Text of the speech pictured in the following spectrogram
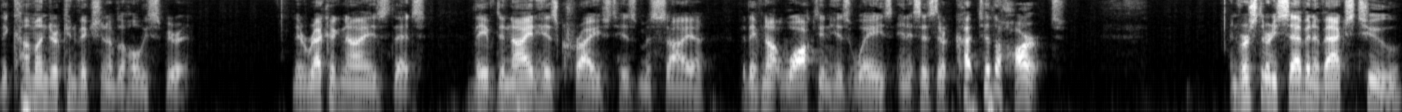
they come under conviction of the Holy Spirit. They recognize that they've denied his Christ, his Messiah that they've not walked in his ways. And it says they're cut to the heart. In verse 37 of Acts 2,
